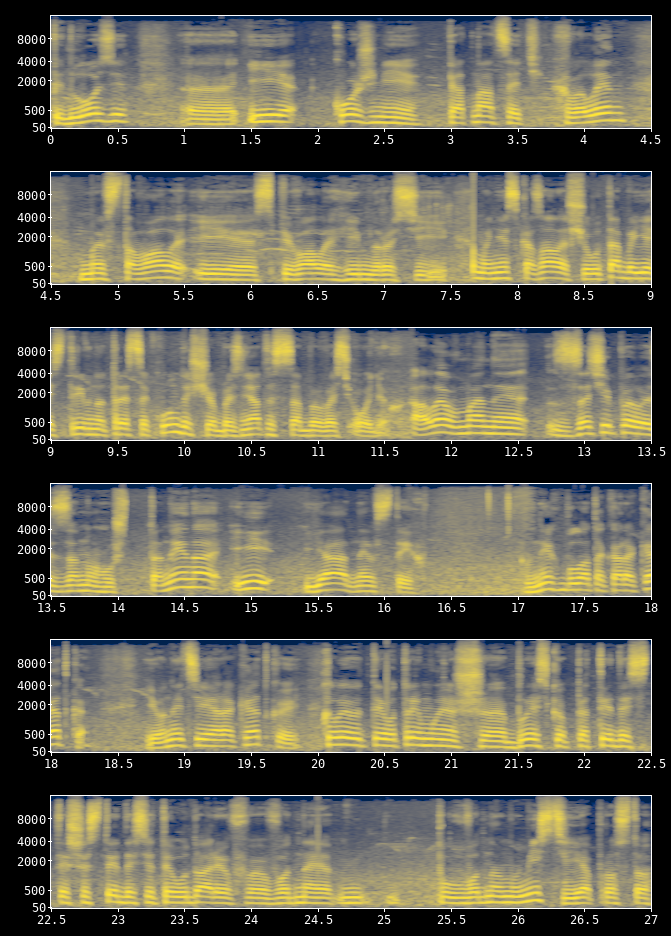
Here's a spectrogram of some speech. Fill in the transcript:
підлозі, е, і кожні 15 хвилин ми вставали і співали гімн Росії. Мені сказали, що у тебе є рівно 3 секунди, щоб зняти з себе весь одяг. Але в мене зачепилась за ногу штанина, і я не встиг. В них була така ракетка, і вони цією ракеткою, коли ти отримуєш е, близько 50-60 ударів е, в одне в одному місці, я просто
